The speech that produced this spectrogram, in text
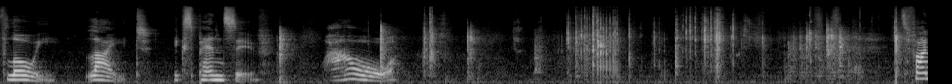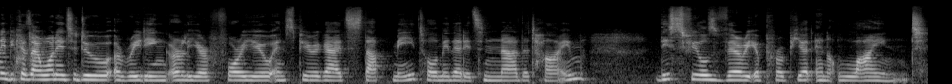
flowy, light, expansive. Wow. It's funny because I wanted to do a reading earlier for you and spirit guides stopped me, told me that it's not the time. This feels very appropriate and aligned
